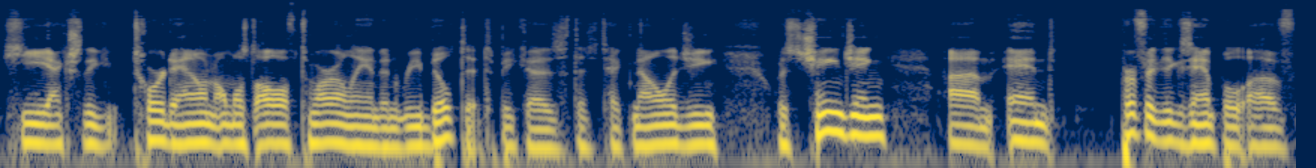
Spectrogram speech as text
he actually tore down almost all of Tomorrowland and rebuilt it because the technology was changing. Um, and perfect example of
